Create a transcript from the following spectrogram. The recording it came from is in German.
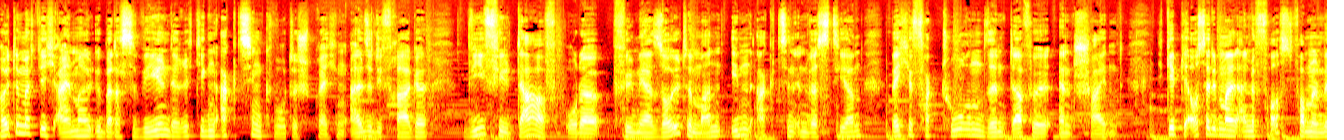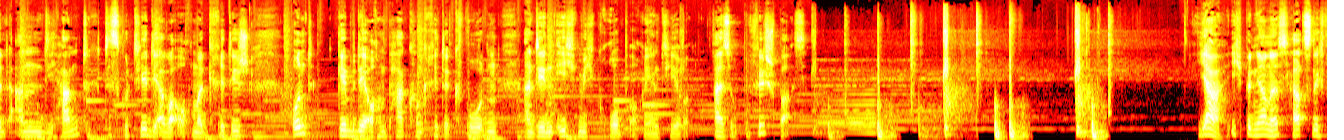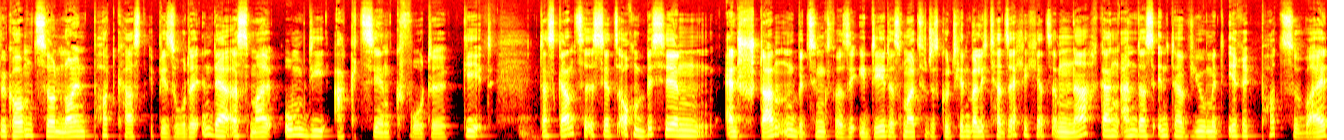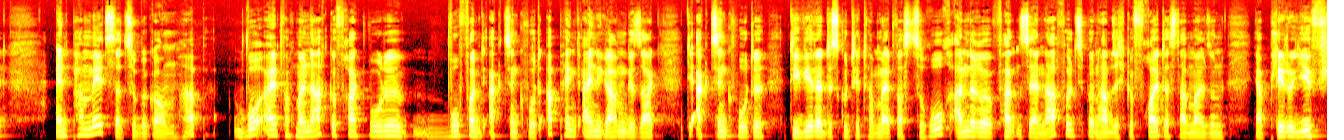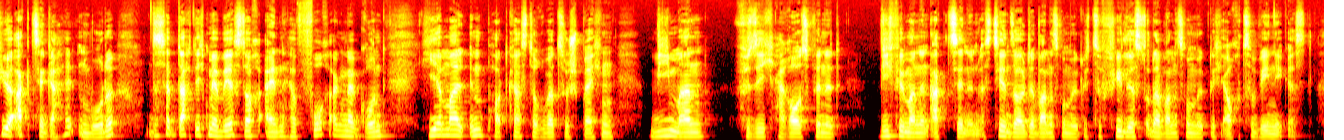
Heute möchte ich einmal über das Wählen der richtigen Aktienquote sprechen, also die Frage, wie viel darf oder vielmehr sollte man in Aktien investieren, welche Faktoren sind dafür entscheidend. Ich gebe dir außerdem mal eine Faustformel mit an die Hand, diskutiere die aber auch mal kritisch und gebe dir auch ein paar konkrete Quoten, an denen ich mich grob orientiere. Also viel Spaß! Ja, ich bin Janis. Herzlich willkommen zur neuen Podcast-Episode, in der es mal um die Aktienquote geht. Das Ganze ist jetzt auch ein bisschen entstanden, beziehungsweise Idee, das mal zu diskutieren, weil ich tatsächlich jetzt im Nachgang an das Interview mit Erik Pottsoweit ein paar Mails dazu bekommen habe wo einfach mal nachgefragt wurde, wovon die Aktienquote abhängt. Einige haben gesagt, die Aktienquote, die wir da diskutiert haben, war etwas zu hoch. Andere fanden es sehr nachvollziehbar und haben sich gefreut, dass da mal so ein ja, Plädoyer für Aktien gehalten wurde. Und deshalb dachte ich mir, wäre es doch ein hervorragender Grund, hier mal im Podcast darüber zu sprechen, wie man für sich herausfindet, wie viel man in Aktien investieren sollte, wann es womöglich zu viel ist oder wann es womöglich auch zu wenig ist.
